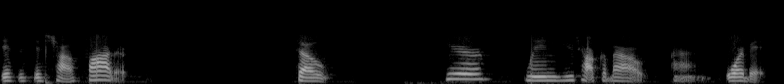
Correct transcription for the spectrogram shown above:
This is this child's father. So here, when you talk about um, Orbit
